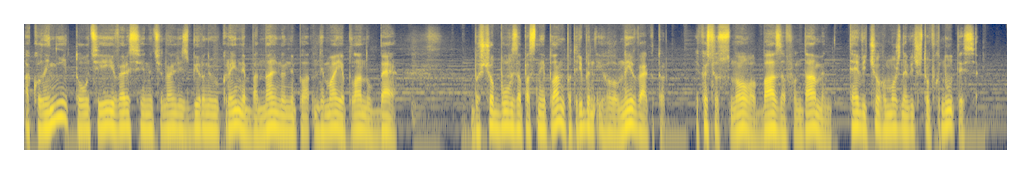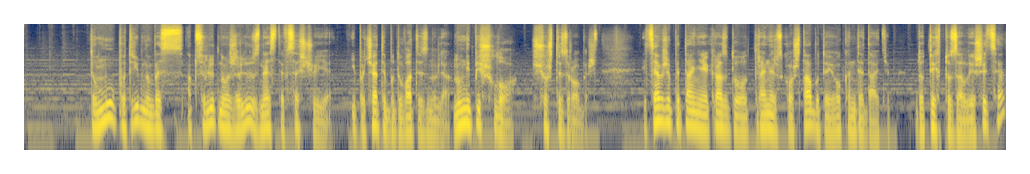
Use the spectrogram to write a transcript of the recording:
А коли ні, то у цієї версії національної збірної України банально немає плану Б. Бо щоб був запасний план, потрібен і головний вектор, якась основа, база, фундамент, те, від чого можна відштовхнутися. Тому потрібно без абсолютного жалю знести все, що є, і почати будувати з нуля. Ну не пішло. Що ж ти зробиш? І це вже питання якраз до тренерського штабу та його кандидатів, до тих, хто залишиться,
